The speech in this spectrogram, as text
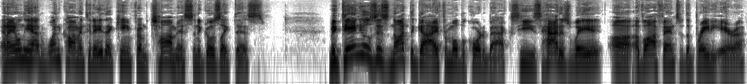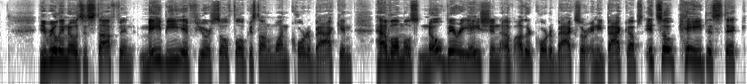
And I only had one comment today that came from Thomas, and it goes like this McDaniels is not the guy for mobile quarterbacks. He's had his way uh, of offense of the Brady era. He really knows his stuff. And maybe if you're so focused on one quarterback and have almost no variation of other quarterbacks or any backups, it's okay to stick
